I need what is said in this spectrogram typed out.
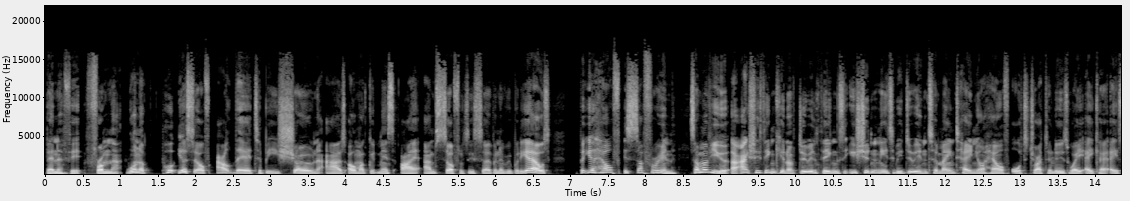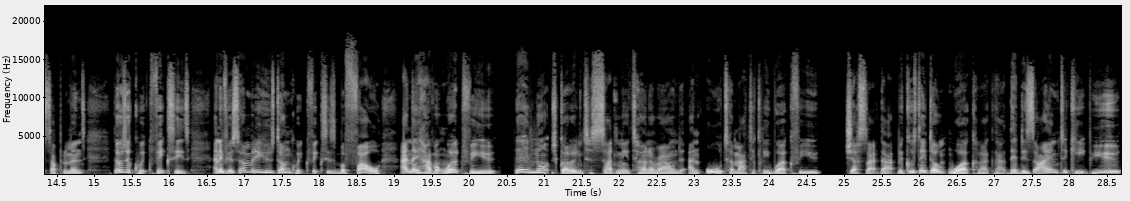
benefit from that. Want to put yourself out there to be shown as, oh my goodness, I am selflessly serving everybody else, but your health is suffering. Some of you are actually thinking of doing things that you shouldn't need to be doing to maintain your health or to try to lose weight, aka supplements. Those are quick fixes. And if you're somebody who's done quick fixes before and they haven't worked for you, they're not going to suddenly turn around and automatically work for you just like that because they don't work like that. They're designed to keep you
